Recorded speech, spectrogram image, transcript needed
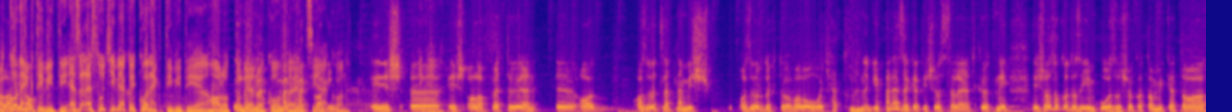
a pluginok. connectivity, ez, ezt úgy hívják, hogy connectivity, én hallottam Igen, erről konferenciákon. Meg, meg és, és alapvetően a, az ötlet nem is az ördögtől való, hogy hát tulajdonképpen ezeket is össze lehet kötni, és azokat az impulzusokat, amiket az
